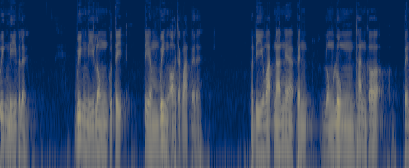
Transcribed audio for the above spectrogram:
วิ่งหนีไปเลย วิ่งหนีลงกุฏิเตรียมวิ่งออกจากวัดไปเลยพอดีวัดนั้นเนี่ย เป็นหลวงลุงท่านก็เป็น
